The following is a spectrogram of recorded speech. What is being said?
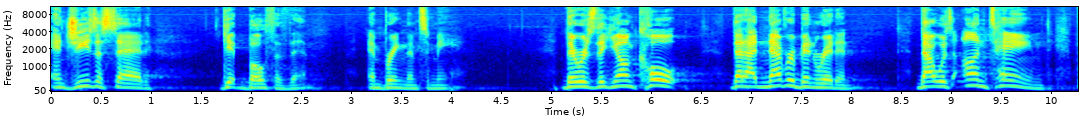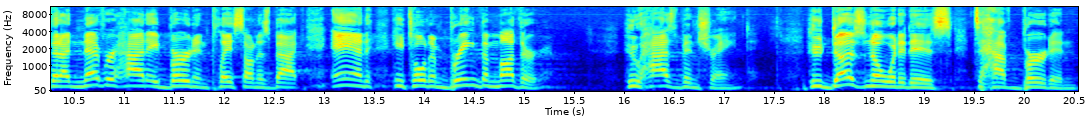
And Jesus said, Get both of them and bring them to me. There was the young colt that had never been ridden that was untamed, that had never had a burden placed on his back. And he told him, Bring the mother who has been trained, who does know what it is to have burden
